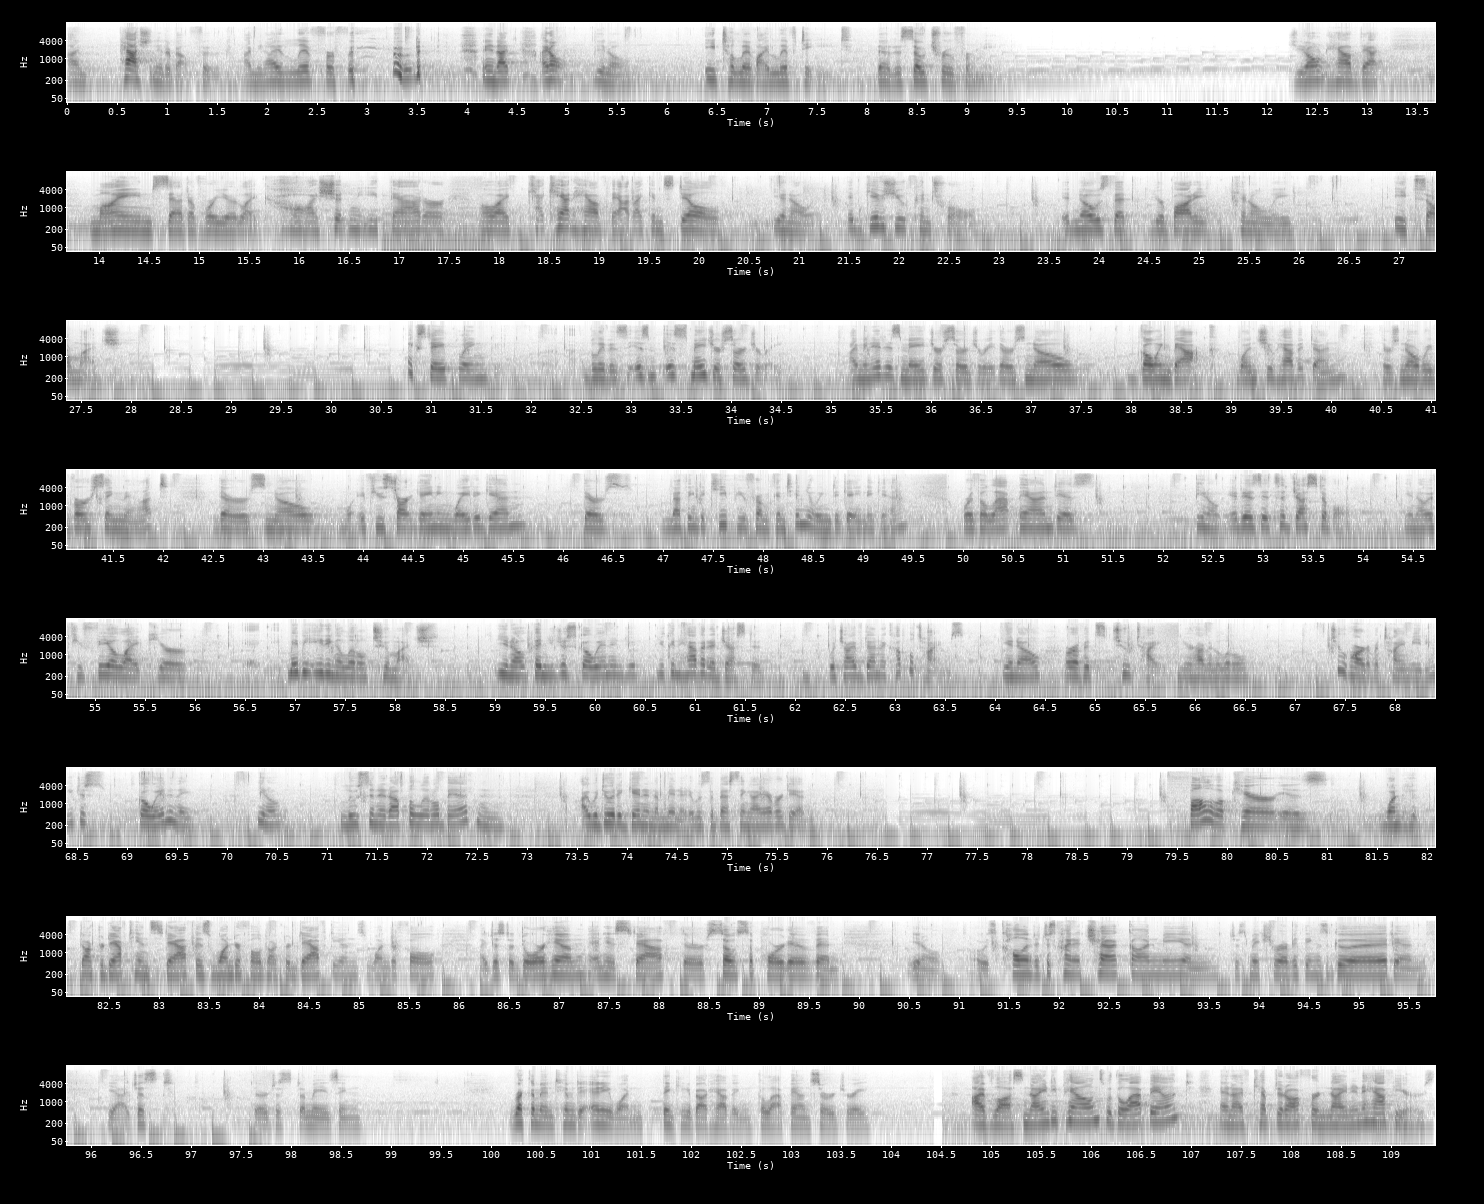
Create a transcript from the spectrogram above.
I'm passionate about food. I mean, I live for food. I mean, I, I don't, you know, eat to live, I live to eat. That is so true for me. You don't have that mindset of where you're like, oh, I shouldn't eat that, or oh, I, ca- I can't have that. I can still, you know, it gives you control. It knows that your body can only eat so much. Stapling, I believe, is, is, is major surgery. I mean, it is major surgery. There's no going back once you have it done. There's no reversing that. There's no, if you start gaining weight again, there's nothing to keep you from continuing to gain again. Where the lap band is, you know, it is, it's adjustable. You know, if you feel like you're maybe eating a little too much, you know, then you just go in and you, you can have it adjusted, which I've done a couple times, you know, or if it's too tight and you're having a little too hard of a time eating, you just go in and they, you know, loosen it up a little bit and I would do it again in a minute. It was the best thing I ever did. Follow-up care is one, Dr. Daftian's staff is wonderful. Dr. Daftian's wonderful. I just adore him and his staff. They're so supportive and, you know, always calling to just kind of check on me and just make sure everything's good. And yeah, just, they're just amazing. Recommend him to anyone thinking about having the lap band surgery. I've lost 90 pounds with the lap band and I've kept it off for nine and a half years.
